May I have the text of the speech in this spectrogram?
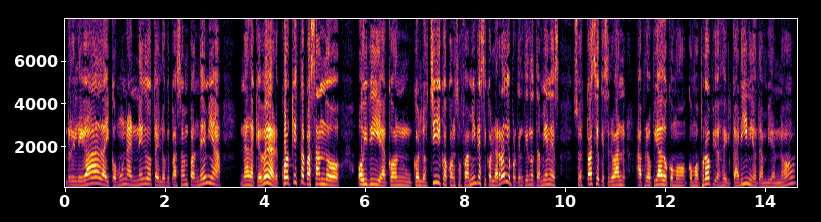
relegada y como una anécdota de lo que pasó en pandemia, nada que ver. ¿Cuál- ¿Qué está pasando hoy día con, con los chicos, con sus familias y con la radio? Porque entiendo también es su espacio que se lo han apropiado como, como propio desde el cariño también, ¿no?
